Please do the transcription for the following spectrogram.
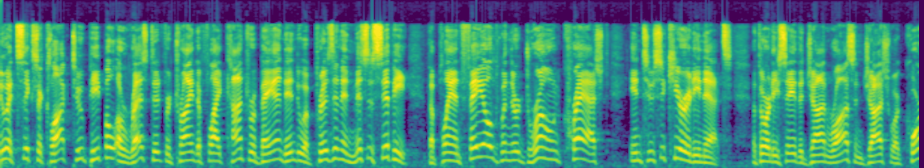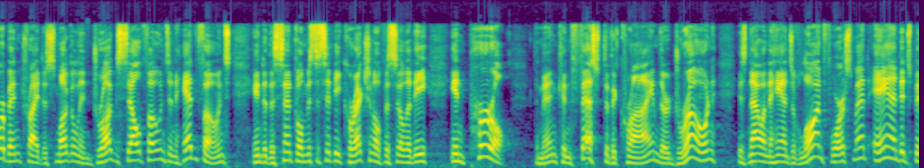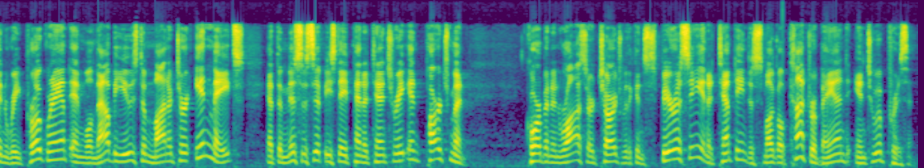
New at 6 o'clock, two people arrested for trying to fly contraband into a prison in Mississippi. The plan failed when their drone crashed into security nets. Authorities say that John Ross and Joshua Corbin tried to smuggle in drugs, cell phones, and headphones into the Central Mississippi Correctional Facility in Pearl. The men confessed to the crime. Their drone is now in the hands of law enforcement and it's been reprogrammed and will now be used to monitor inmates at the Mississippi State Penitentiary in Parchman. Corbin and Ross are charged with a conspiracy and attempting to smuggle contraband into a prison.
